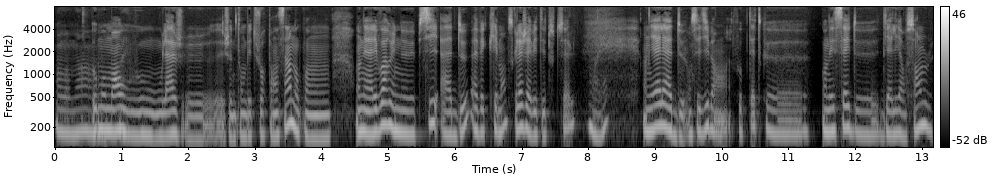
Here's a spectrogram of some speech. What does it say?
Au moment, au moment ouais. où, où là, je, je ne tombais toujours pas enceinte. Donc, on, on est allé voir une psy à deux avec Clément, parce que là, j'avais été toute seule. Ouais. On y allé à deux. On s'est dit, ben, il faut peut-être qu'on essaye d'y aller ensemble.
